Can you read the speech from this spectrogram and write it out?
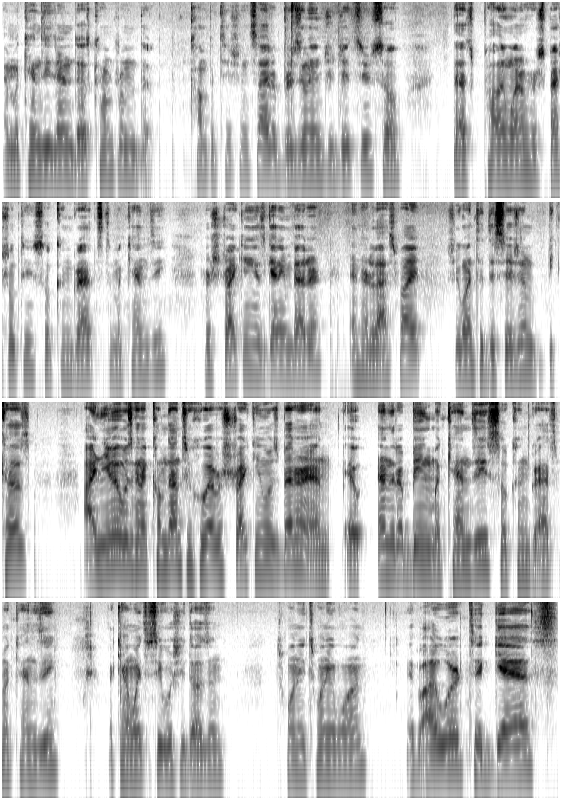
And Mackenzie Dern does come from the competition side of Brazilian Jiu Jitsu, so that's probably one of her specialties. So congrats to Mackenzie. Her striking is getting better. In her last fight, she went to decision because I knew it was gonna come down to whoever striking was better, and it ended up being Mackenzie. So congrats, Mackenzie. I can't wait to see what she does in 2021. If I were to guess,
